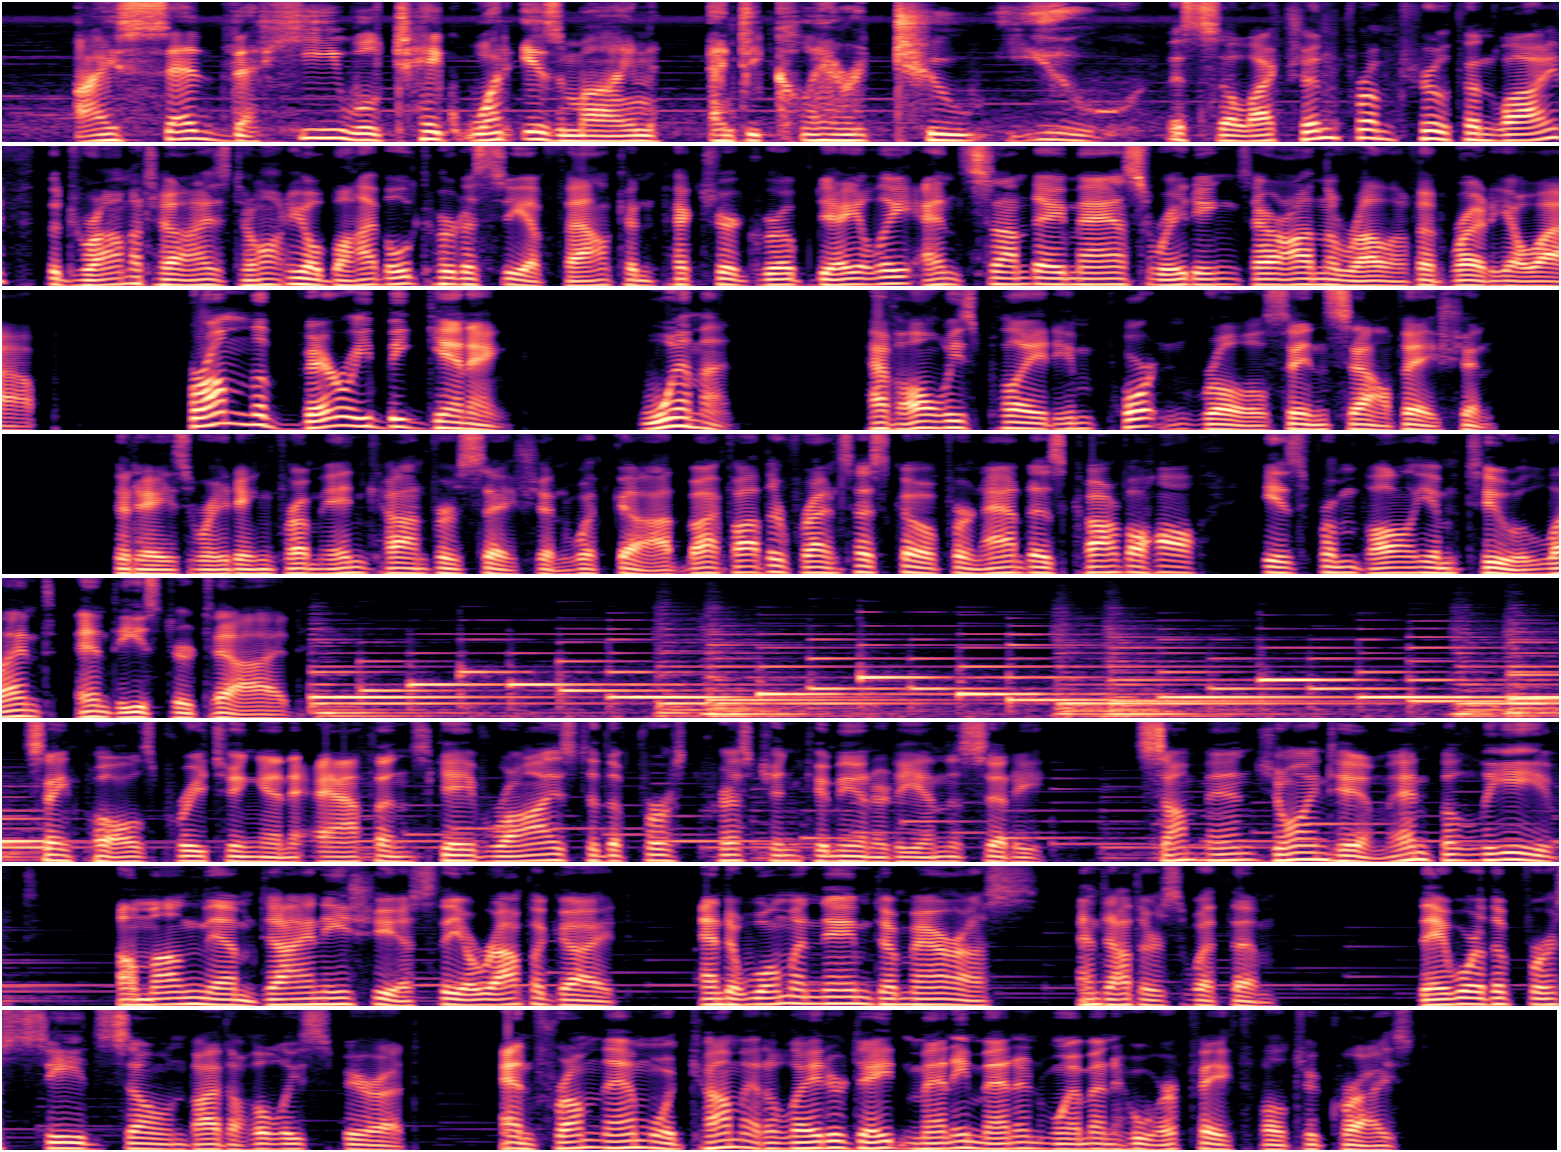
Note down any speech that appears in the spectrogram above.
I said that he will take what is mine and declare it to you. This selection from Truth and Life, the dramatized audio Bible courtesy of Falcon Picture Group Daily and Sunday Mass readings are on the relevant radio app. From the very beginning, women have always played important roles in salvation. Today's reading from In Conversation with God by Father Francisco Fernandez Carvajal is from Volume 2, Lent and Eastertide. St. Paul's preaching in Athens gave rise to the first Christian community in the city. Some men joined him and believed, among them Dionysius the Areopagite and a woman named Damaris, and others with them. They were the first seeds sown by the Holy Spirit, and from them would come at a later date many men and women who were faithful to Christ.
